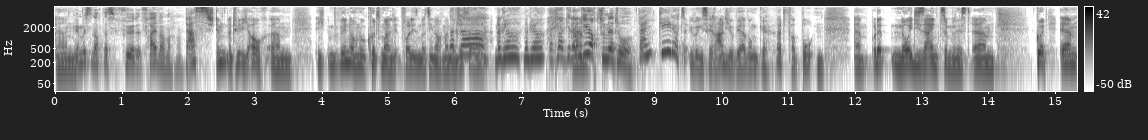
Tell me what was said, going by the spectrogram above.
ähm, Wir müssen noch das für Fiverr machen. das stimmt natürlich auch. Ähm, ich will noch nur kurz mal vorlesen, was ich noch auf meiner. Liste habe. Na klar, na klar. Na klar, dann Ähm, geh doch zu Netto. Dann geh doch. zu- Übrigens, Radiowerbung gehört verboten. Ähm, oder neu designt zumindest. Ähm, gut, ähm,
